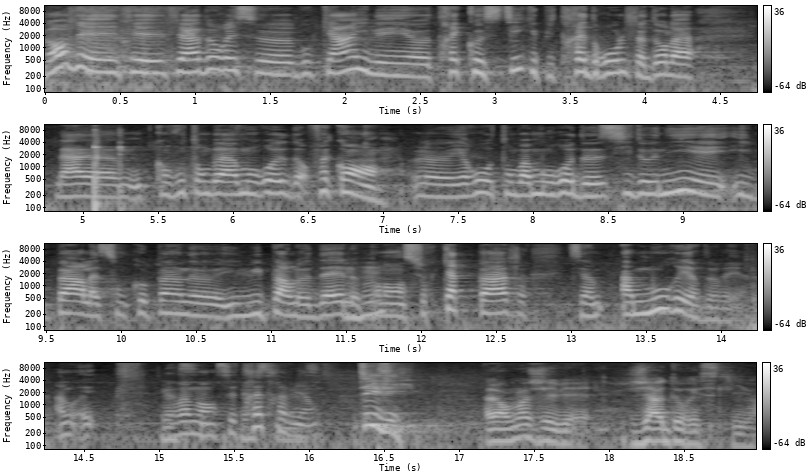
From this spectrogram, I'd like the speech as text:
non, j'ai- adoré ce bouquin. Il est très caustique et puis très drôle. J'adore la, la- euh, quand vous tombez amoureux, de- enfin quand le héros tombe amoureux de Sidonie et il parle à son copain, de- il lui parle d'elle Mhm. pendant sur quatre pages. C'est à, à mourir de rire. À- vraiment, c'est très très bien. TV. Alors moi j'ai j'ai adoré ce livre.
